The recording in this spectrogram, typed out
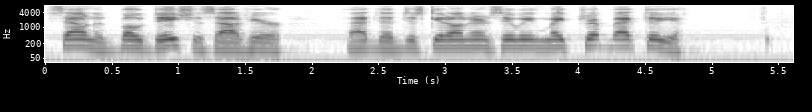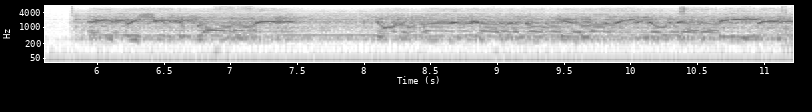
sounding bodacious out here. I Had to just get on there and see if we can make trip back to you. Hey, appreciate the flowers, man. Doing a fine job in North Carolina, ain't no doubt to you, man.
